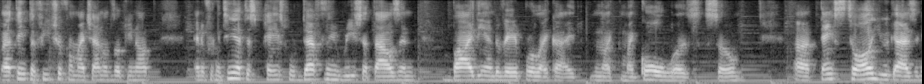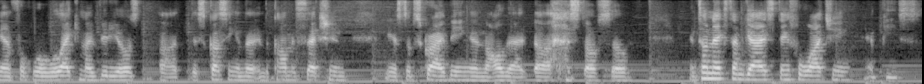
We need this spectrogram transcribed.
I think the future for my channel is looking up, and if we continue at this pace, we'll definitely reach a thousand by the end of April, like I like my goal was. So, uh, thanks to all you guys again for, for liking my videos, uh, discussing in the in the comment section, you know, subscribing and all that uh, stuff. So, until next time, guys, thanks for watching and peace.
